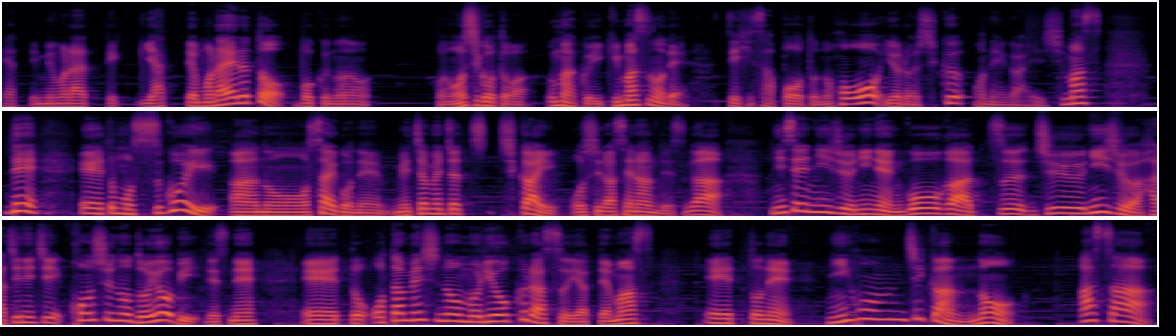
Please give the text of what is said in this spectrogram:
やってもらってやってもらえると僕のこのお仕事はうまくいきますのでぜひサポートの方をよろしくお願いします。で、えー、ともうすごい、あのー最後ねめちゃめちゃ近いお知らせなんですが2022年5月10 28日今週の土曜日ですね。えっ、とお試しの無料クラスやってます。えっ、とね日本時間の朝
